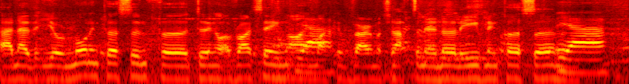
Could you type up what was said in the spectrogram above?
I know that you're a morning person for doing a lot of writing. I'm Yeah. like a very much an afternoon, early evening person. Yeah. And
